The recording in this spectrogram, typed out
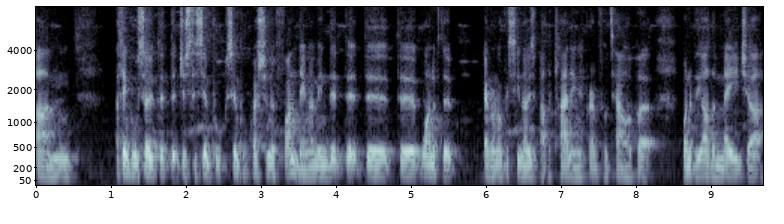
Um, I think also that, that, just the simple simple question of funding. I mean, the, the the the one of the everyone obviously knows about the cladding at Grenfell Tower, but one of the other major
